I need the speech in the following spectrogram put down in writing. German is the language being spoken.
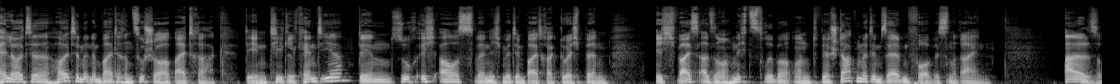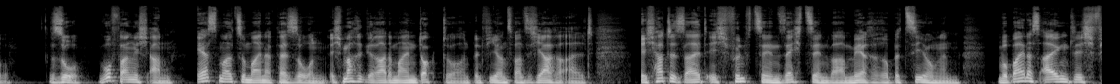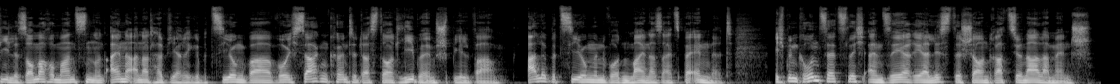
Hey Leute, heute mit einem weiteren Zuschauerbeitrag. Den Titel kennt ihr, den suche ich aus, wenn ich mit dem Beitrag durch bin. Ich weiß also noch nichts drüber und wir starten mit demselben Vorwissen rein. Also, so, wo fange ich an? Erstmal zu meiner Person. Ich mache gerade meinen Doktor und bin 24 Jahre alt. Ich hatte seit ich 15, 16 war mehrere Beziehungen. Wobei das eigentlich viele Sommerromanzen und eine anderthalbjährige Beziehung war, wo ich sagen könnte, dass dort Liebe im Spiel war. Alle Beziehungen wurden meinerseits beendet. Ich bin grundsätzlich ein sehr realistischer und rationaler Mensch.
